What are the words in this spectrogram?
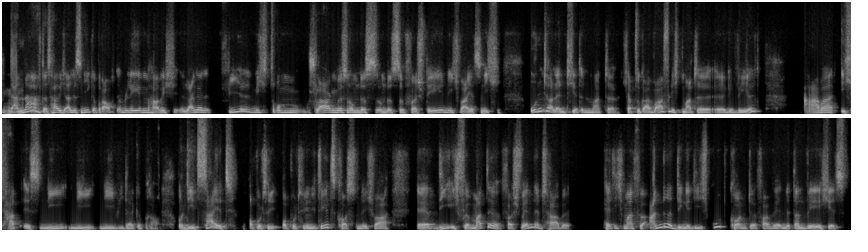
Mhm. Danach, das habe ich alles nie gebraucht im Leben, habe ich lange viel mich drum schlagen müssen, um das, um das zu verstehen. Ich war jetzt nicht untalentiert in Mathe. Ich habe sogar Wahlpflichtmathe äh, gewählt aber ich habe es nie, nie, nie wieder gebraucht. Und die Zeit, Opportunitätskosten, nicht wahr, äh, die ich für Mathe verschwendet habe, hätte ich mal für andere Dinge, die ich gut konnte, verwendet, dann wäre ich jetzt,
